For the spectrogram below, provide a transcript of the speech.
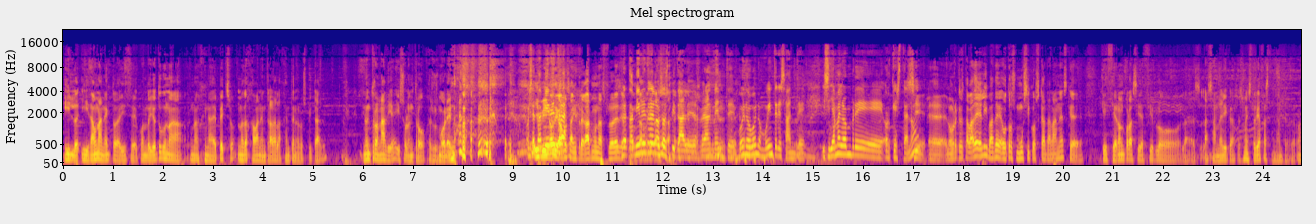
Y, lo- y da una anécdota, dice, cuando yo tuve una, una angina de pecho, no dejaban entrar a la gente en el hospital. No entró nadie y solo entró Jesús Moreno. O sea, y también vino, entra- digamos, a entregarme unas flores. también entra en los hospitales, realmente. Bueno, bueno, muy interesante. Y se llama El Hombre Orquesta, ¿no? Sí, eh, el hombre que estaba de él y va de otros músicos catalanes que, que hicieron, por así decirlo, las, las Américas. Es una historia fascinante, de verdad.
